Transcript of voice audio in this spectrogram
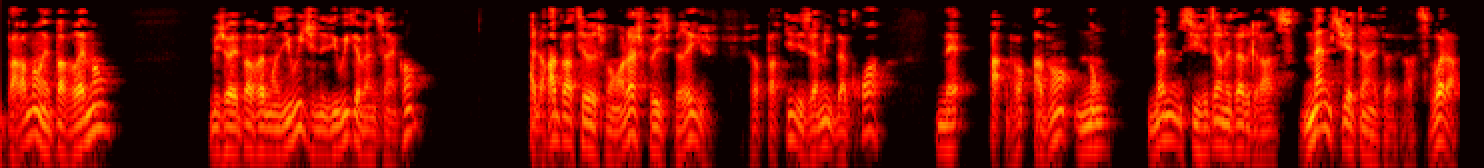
apparemment, mais pas vraiment. Mais j'avais pas vraiment dit oui. Je n'ai dit oui qu'à 25 ans. Alors à partir de ce moment-là, je peux espérer que je faire partie des amis de la croix, mais avant, avant non. Même si j'étais en état de grâce, même si j'étais en état de grâce. Voilà.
